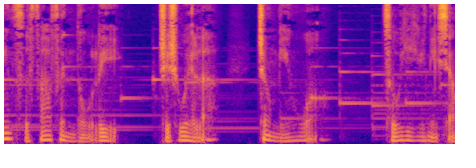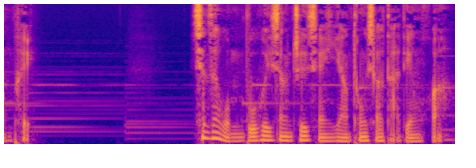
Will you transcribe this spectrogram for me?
因此发奋努力，只是为了证明我足以与你相配。现在我们不会像之前一样通宵打电话。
